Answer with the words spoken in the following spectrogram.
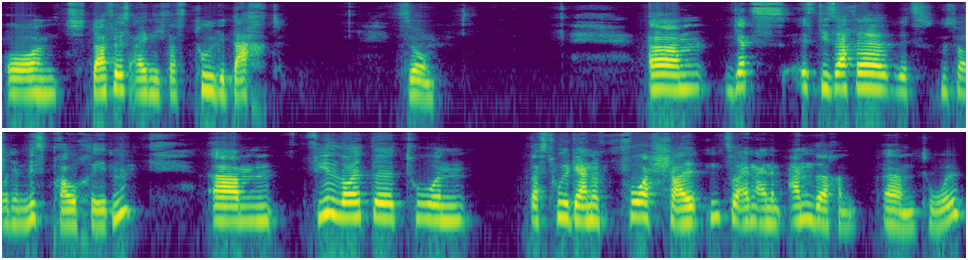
Und dafür ist eigentlich das Tool gedacht. So. Ähm, jetzt ist die Sache, jetzt müssen wir über den Missbrauch reden. Ähm, viele Leute tun das Tool gerne vorschalten zu irgendeinem anderen ähm, Tool.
